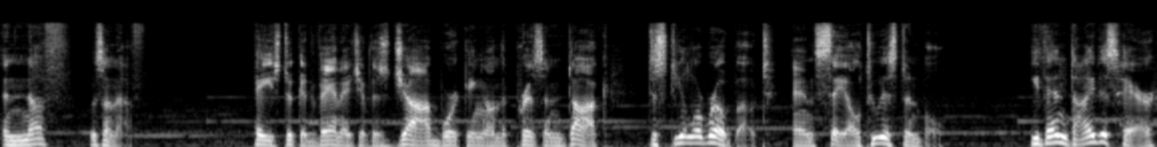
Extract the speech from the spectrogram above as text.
enough was enough. Hayes took advantage of his job working on the prison dock to steal a rowboat and sail to Istanbul. He then dyed his hair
